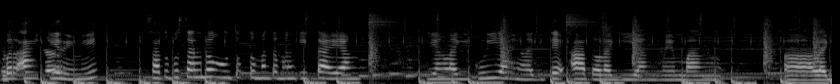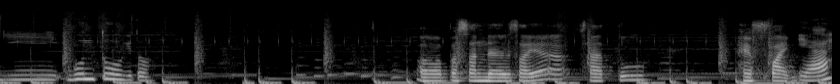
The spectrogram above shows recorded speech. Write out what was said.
berakhir ini, satu pesan dong untuk teman-teman kita yang yang lagi kuliah, yang lagi TA atau lagi yang memang uh, lagi buntu gitu. eh, pesan dari saya satu have fight. Ya.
